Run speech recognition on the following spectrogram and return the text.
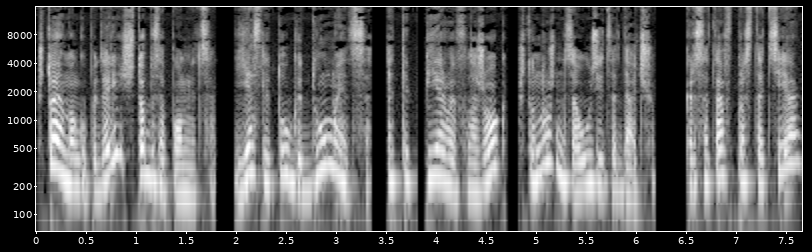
что я могу подарить, чтобы запомниться. Если туго думается, это первый флажок, что нужно заузить задачу. Красота в простоте,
